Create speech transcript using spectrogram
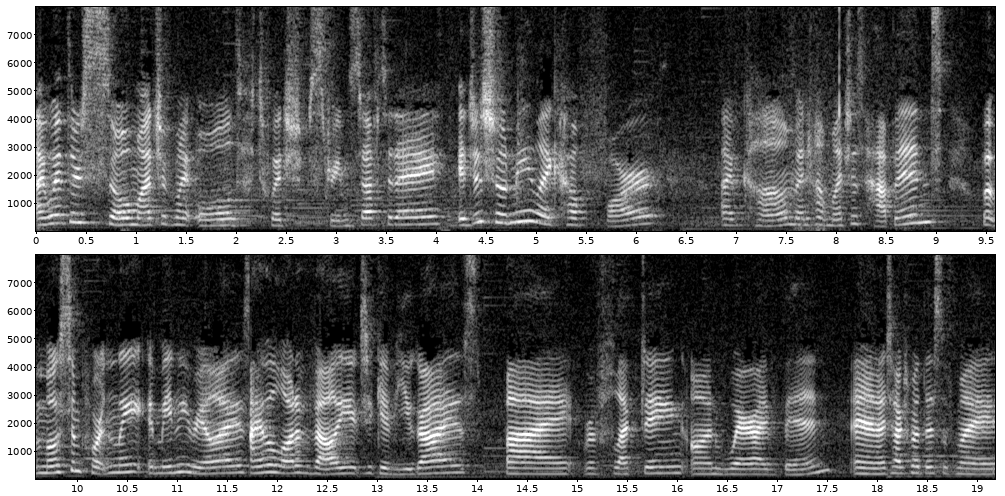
I went through so much of my old Twitch stream stuff today. It just showed me like how far I've come and how much has happened. But most importantly, it made me realize I have a lot of value to give you guys by reflecting on where I've been. And I talked about this with my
